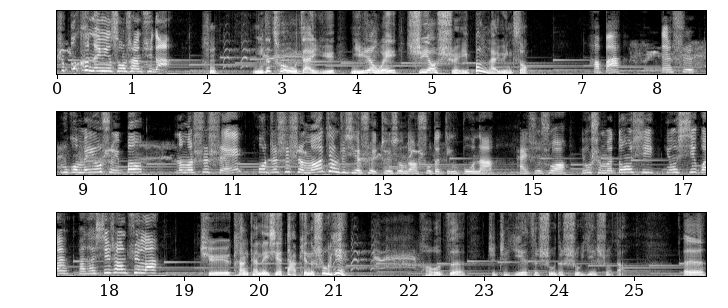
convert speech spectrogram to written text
是不可能运送上去的。哼，你的错误在于你认为需要水泵来运送。好吧，但是如果没有水泵，那么是谁或者是什么将这些水推送到树的顶部呢？还是说有什么东西用吸管把它吸上去了？去看看那些大片的树叶。猴子指着椰子树的树叶说道：“呃，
